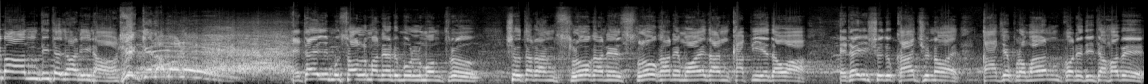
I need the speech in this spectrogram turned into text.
ইমান দিতে জানি না। ঠিক কিনা বলো? এটাই মুসলমানের মূল মন্ত্র। সুতরাং স্লোগানে স্লোগানে ময়দান কাঁপিয়ে দেওয়া এটাই শুধু কাজ নয়, কাজে প্রমাণ করে দিতে হবে,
